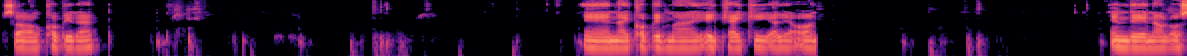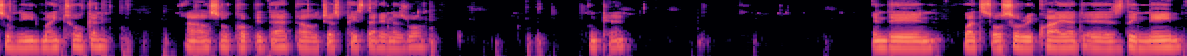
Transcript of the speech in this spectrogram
So I'll copy that and I copied my API key earlier on. And then I'll also need my token. I also copied that. I'll just paste that in as well. Okay. And then what's also required is the name.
